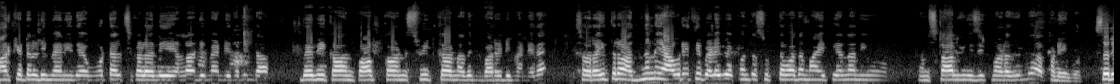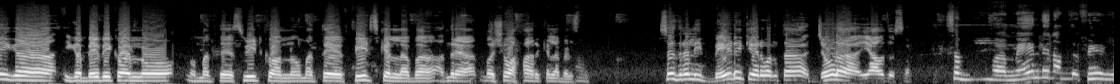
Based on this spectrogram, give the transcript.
ಮಾರ್ಕೆಟ್ ಅಲ್ಲಿ ಡಿಮ್ಯಾಂಡ್ ಇದೆ ಹೋಟೆಲ್ಸ್ಗಳಲ್ಲಿ ಎಲ್ಲ ಡಿಮ್ಯಾಂಡ್ ಇದರಿಂದ baby corn popcorn sweet corn ಅದಕ್ಕೆ ಭಾರಿ ಡಿಮ್ಯಾಂಡ್ ಇದೆ. ಸೊ ರೈತರು ಅದನ್ನ ಯಾವ ರೀತಿ ಬೆಳಿಬೇಕು ಅಂತ ಸೂಕ್ತವಾದ ಮಾಹಿತಿಯನ್ನ ನೀವು ನಮ್ಮ ಸ್ಟಾಲ್ಗೆ ವಿಸಿಟ್ ಮಾಡೋದ್ರಿಂದ ಪಡೆಯಬಹುದು. ಸರ್ ಈಗ ಈಗ ಬೇಬಿ ಕಾರ್ನ್ ಮತ್ತೆ ಸ್ವೀಟ್ ಕಾರ್ನ್ ಮತ್ತೆ ಫೀಡ್ಸ್ಗೆಲ್ಲ ಬ ಅಂದ್ರೆ ಪಶು ಆಹಾರಕ್ಕೆಲ್ಲ ಬೆಳೆಸ್ತಾರೆ. ಸೊ ಇದರಲ್ಲಿ ಬೇಡಿಕೆ ಇರುವಂತ ಜೋಳ ಯಾವುದು ಸರ್? ಸೊ ಮೇನ್ಲಿ ನಮ್ದು ಫೀಲ್ಡ್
